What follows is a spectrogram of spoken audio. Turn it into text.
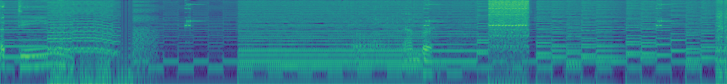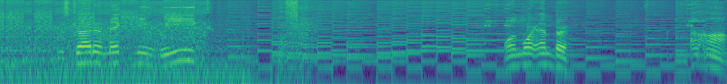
A demon. Trying to make me weak. One more Ember. Uh-uh.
